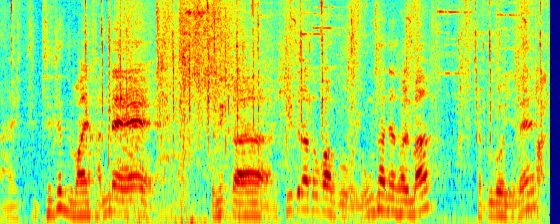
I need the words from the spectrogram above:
아이 템템도 많이 갔네 보니까 히드라도 가고 용사냐 설마? 자불거인이네 아니.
